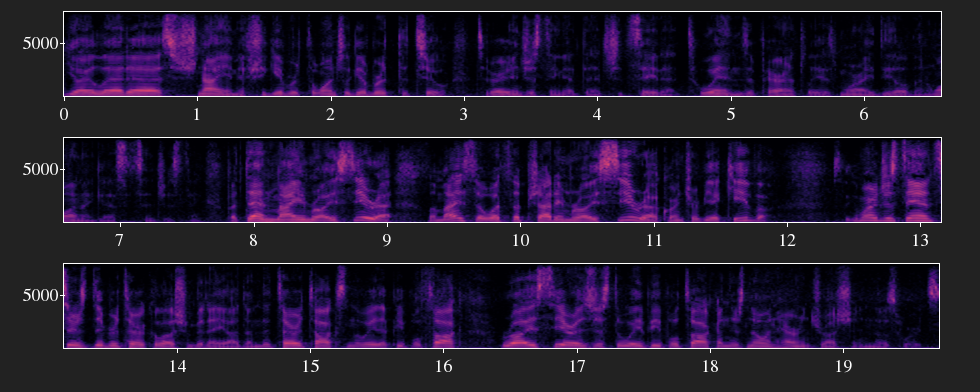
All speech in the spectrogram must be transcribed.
yoiledes shnayim. If she gave birth to one, she'll give birth to two. It's very interesting that that should say that twins apparently is more ideal than one. I guess it's interesting. But then mayim roisira lamaisa. What's the pshatim roisira according to Rabbi Akiva? So the Gemara just answers Adam. The Torah talks in the way that people talk. Roy Sira is just the way people talk, and there's no inherent drasha in those words.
